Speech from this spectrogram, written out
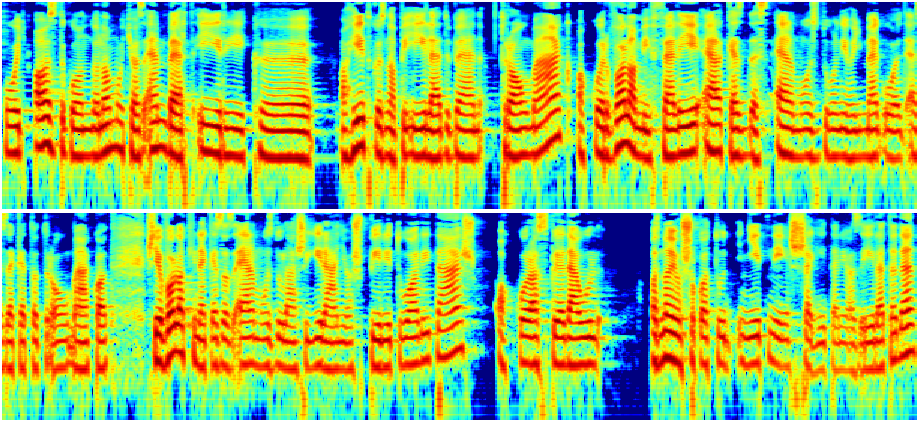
hogy azt gondolom, hogyha az embert érik a hétköznapi életben traumák, akkor valami felé elkezdesz elmozdulni, hogy megold ezeket a traumákat. És ha valakinek ez az elmozdulási iránya a spiritualitás, akkor az például az nagyon sokat tud nyitni és segíteni az életeden.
